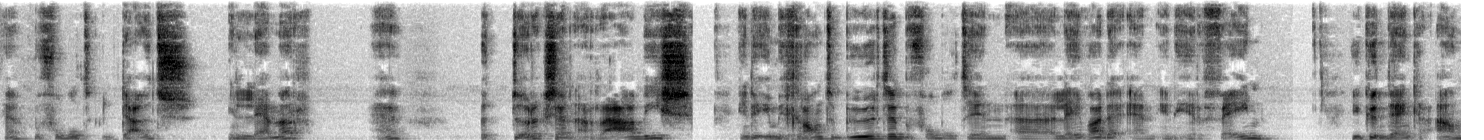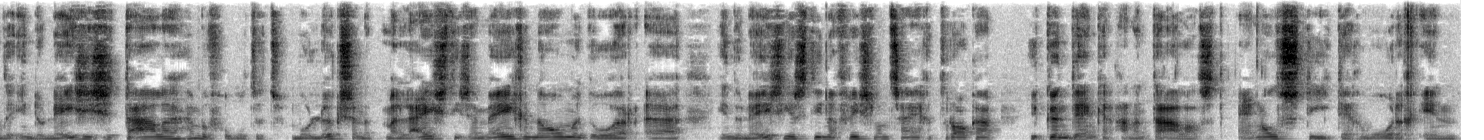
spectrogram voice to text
hè, bijvoorbeeld Duits in Lemmer, hè, het Turks en Arabisch in de immigrantenbuurten, bijvoorbeeld in uh, Leeuwarden en in Heerenveen. Je kunt denken aan de Indonesische talen, hè, bijvoorbeeld het Moluks en het Maleis, die zijn meegenomen door uh, Indonesiërs die naar Friesland zijn getrokken. Je kunt denken aan een taal als het Engels, die tegenwoordig in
